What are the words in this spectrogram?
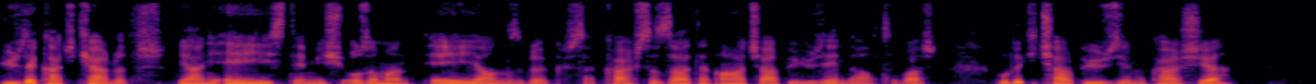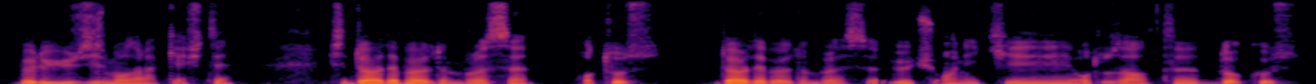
yüzde kaç karlıdır? Yani E'yi istemiş. O zaman E'yi yalnız bırakırsak karşıda zaten A çarpı 156 var. Buradaki çarpı 120 karşıya bölü 120 olarak geçti. İşte 4'e böldüm burası 30. 4'e böldüm burası 3, 12, 36, 9.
